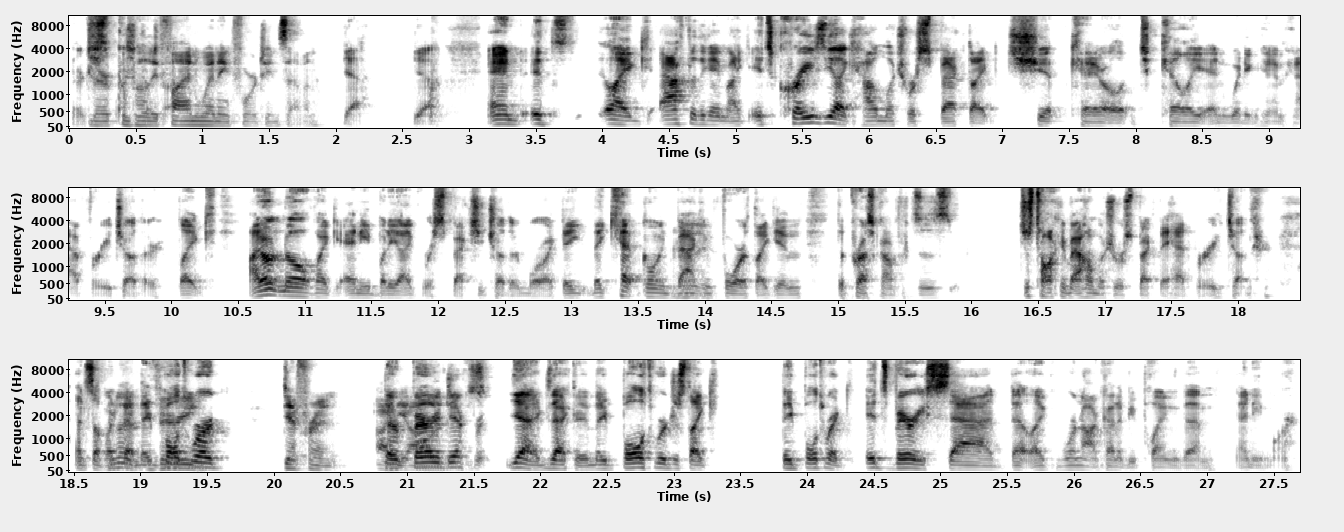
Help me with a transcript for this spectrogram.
They're, they're West completely Coast fine winning 14-7. Yeah. Yeah. And it's like after the game, like it's crazy like how much respect like Chip Carroll, Kelly and Whittingham have for each other. Like I don't know if like anybody like respects each other more. Like they they kept going back Really? and forth like in the press conferences, just talking about how much respect they had for each other and stuff like They're, that. They both were Different. They're very different. Yeah, exactly. They both were just like they both were like, it's very sad that like we're not going to be playing them anymore.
